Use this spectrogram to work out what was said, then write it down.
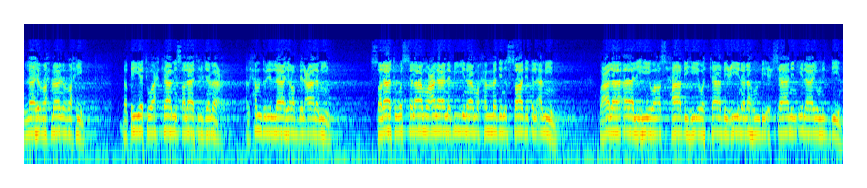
بسم الله الرحمن الرحيم. بقية أحكام صلاة الجماعة. الحمد لله رب العالمين. الصلاة والسلام على نبينا محمد الصادق الأمين. وعلى آله وأصحابه والتابعين لهم بإحسان إلى يوم الدين.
